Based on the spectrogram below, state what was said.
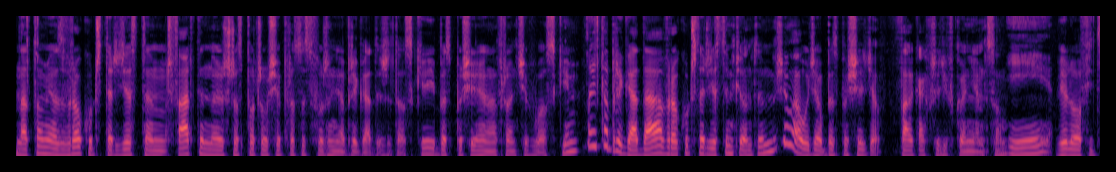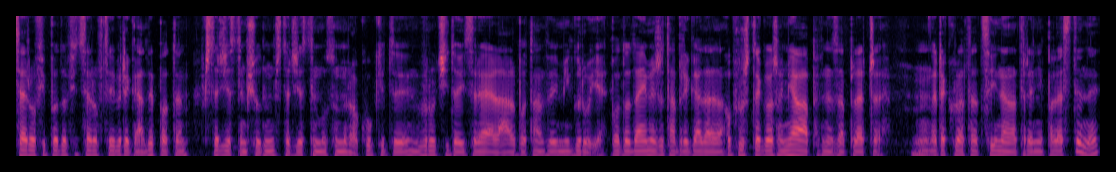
Natomiast w roku 1944 no już rozpoczął się proces tworzenia brygady żydowskiej bezpośrednio na froncie włoskim. No i ta brygada w roku 1945 wzięła udział bezpośrednio w walkach przeciwko Niemcom i wielu oficerów i podoficerów tej brygady potem w 1947-1948 roku, kiedy wróci do Izraela albo tam wyemigruje. Bo dodajmy, że ta brygada oprócz tego, że miała pewne zaplecze mm, rekrutacyjne na terenie Palestyny,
